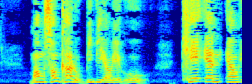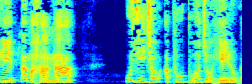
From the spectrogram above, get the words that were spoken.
။မောင်ဆောင်ခါတို့ BPLA ကို KNLA တမဟာငါဦးစီးချုပ်အဖူးဘောကျော်ဟဲတို့က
